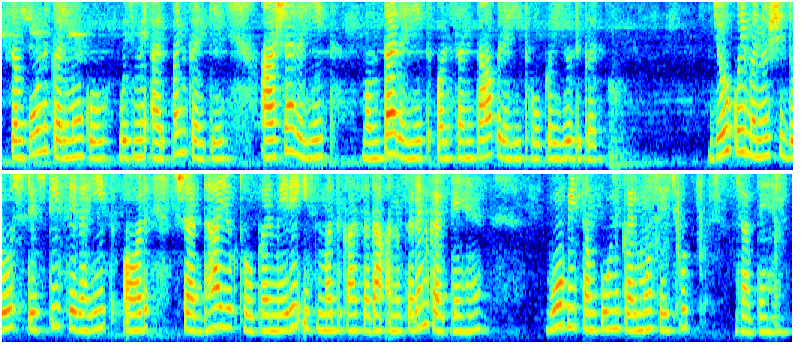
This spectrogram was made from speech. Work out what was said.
संपूर्ण कर्मों को मुझमें अर्पण करके आशा रहित ममता रहित और संताप रहित होकर युद्ध कर। जो कोई मनुष्य दोष दृष्टि से रहित और श्रद्धा युक्त होकर मेरे इस मद का सदा अनुसरण करते हैं, वो भी संपूर्ण कर्मों से छूट जाते हैं।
